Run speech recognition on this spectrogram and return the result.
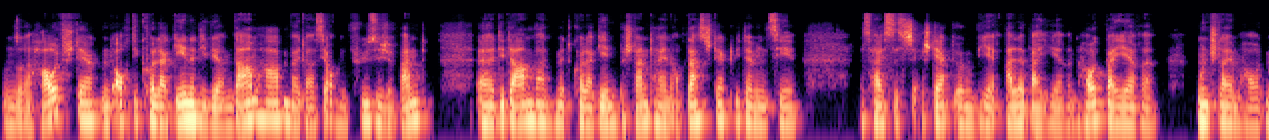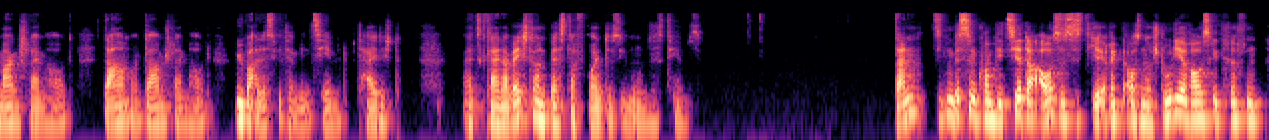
unsere Haut stärkt und auch die Kollagene, die wir im Darm haben, weil da ist ja auch eine physische Wand, äh, die Darmwand mit Kollagenbestandteilen. Auch das stärkt Vitamin C. Das heißt, es stärkt irgendwie alle Barrieren. Hautbarriere, Mundschleimhaut, Magenschleimhaut, Darm und Darmschleimhaut. Überall ist Vitamin C mit beteiligt. Als kleiner Wächter und bester Freund des Immunsystems. Dann sieht ein bisschen komplizierter aus. Es ist direkt aus einer Studie rausgegriffen.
